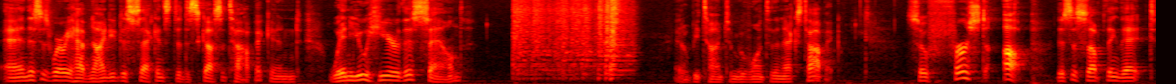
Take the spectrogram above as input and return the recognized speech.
And this is where we have 90 to seconds to discuss a topic. And when you hear this sound, it'll be time to move on to the next topic. So, first up, this is something that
